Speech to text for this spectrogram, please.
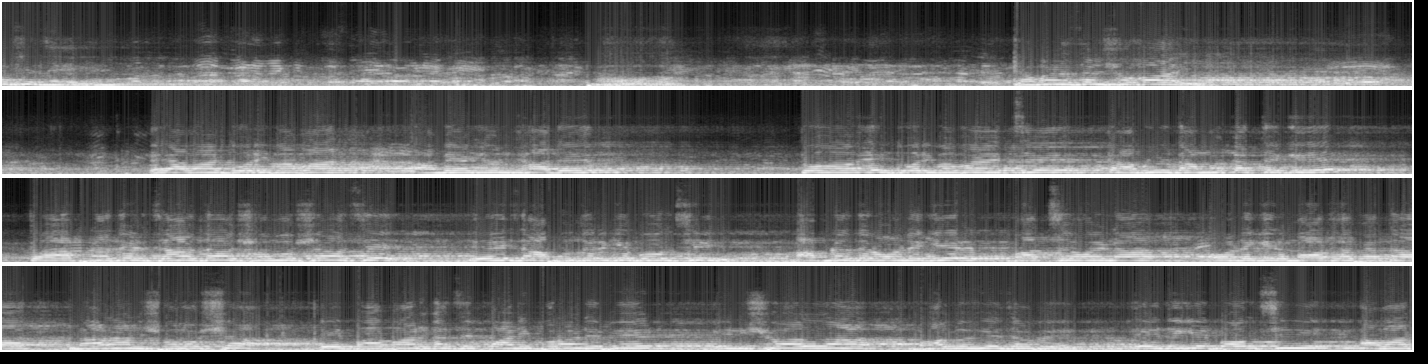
বসে যাই। কেমন আছেন সবাই? আমার দড়ি বাবার, আমি একজন খাদেম। তো এই দড়ি বাবা হচ্ছে কামরুল কামাক্কা থেকে। তো আপনাদের যা যা সমস্যা আছে, এই যে আপুদেরকে বলছি, আপনাদের অনেকের বাচ্চা হয় না, অনেকের মাথা ব্যথা, নানান সমস্যা। এই বাবার কাছে পানি পড়া নেবেন ইনশাল্লাহ ভালো হয়ে যাবে। এদিকে বলছি, আমার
